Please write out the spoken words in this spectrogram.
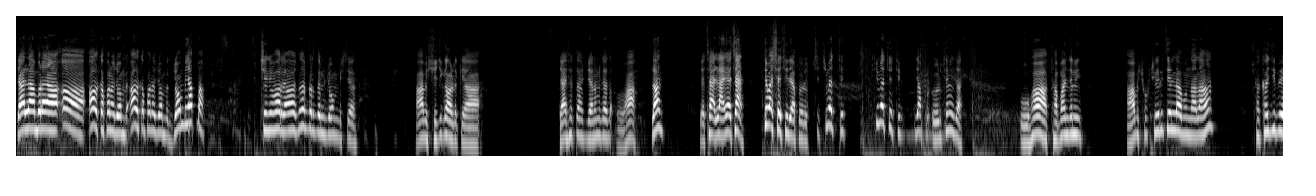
Gel lan buraya. Aa, al kafana zombi. Al kafana zombi. Zombi yapma. Seni var ya ağzına kırdım zombisi. Abi şişik aldık ya. Gerçekten canımız da... Oha. Lan. Yeter lan yeter. Kime seçil yapıyorsunuz? Ç- Kime? Kime seçil? Yap. Ölsene de. Oha tabancanın... Abi çok tehlikeli la bunlar lan. Şaka gibi.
